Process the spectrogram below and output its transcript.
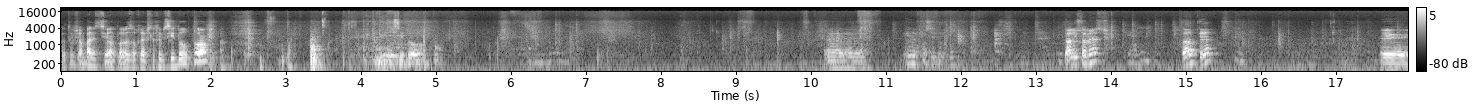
כתוב שם בא לציון, כבר לא זוכר, יש לכם סידור פה? סידור. אה, הנה. אפשר להשתמש? כן. טוב, כן? אה,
